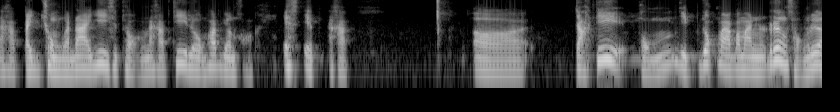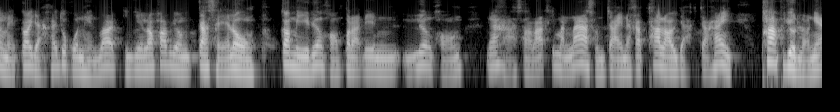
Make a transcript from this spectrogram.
นะครับ ไปชมกันได้ 22 นะครับ ที่โรงภาพยนตร์ของ SF นะครับเออ จากที่ผมหยิบยกมาประมาณเรื่องสองเรื่องเนี่ยก็อยากให้ทุกคนเห็นว่าจริงๆแล้วภาพยนตร์กระแสลงก็มีเรื่องของประเด็นเรื่องของเนื้อหาสาระที่มันน่าสนใจนะครับ ถ้าเราอยากจะให้ภาพยนตร์เหล่านี้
